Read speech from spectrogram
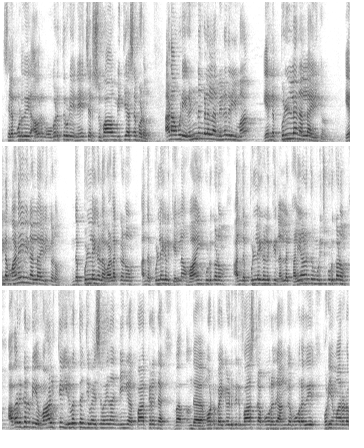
சில பொழுது அவர் ஒவ்வொருத்தருடைய நேச்சர் சுபாவம் வித்தியாசப்படும். ஆனால் அவங்களுடைய எண்ணங்கள் எல்லாம் என்ன தெரியுமா? என் பிள்ளை நல்லா இருக்கணும். என் மனைவி நல்லா இருக்கணும். இந்த பிள்ளைகளை வளர்க்கணும் அந்த பிள்ளைகளுக்கு எல்லாம் வாங்கி கொடுக்கணும் அந்த பிள்ளைகளுக்கு நல்ல கல்யாணத்தை முடிச்சு கொடுக்கணும். அவர்களுடைய வாழ்க்கை இருபத்தஞ்சு வயசு வரை தான் நீங்க பாக்குற இந்த வ- இந்த மோட்டர் பைக் எடுத்துட்டு ஃபாஸ்டா போறது அங்க போறது பொடியமாரோட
